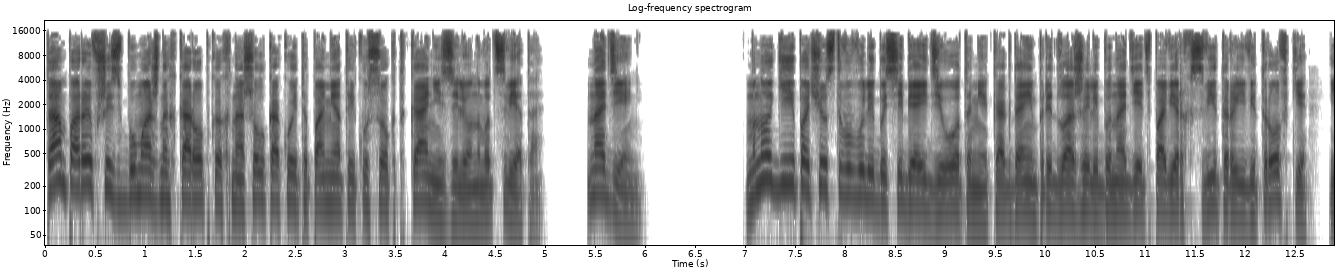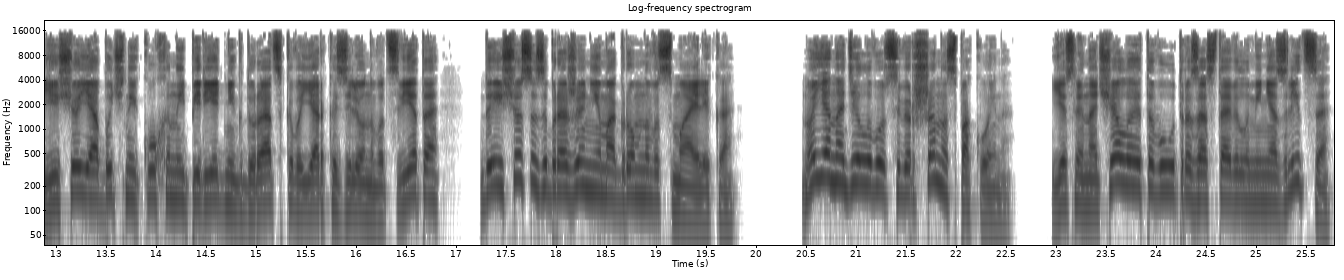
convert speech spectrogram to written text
Там, порывшись в бумажных коробках, нашел какой-то помятый кусок ткани зеленого цвета. Надень. Многие почувствовали бы себя идиотами, когда им предложили бы надеть поверх свитера и ветровки еще и обычный кухонный передник дурацкого ярко-зеленого цвета, да еще с изображением огромного смайлика. Но я надел его совершенно спокойно. Если начало этого утра заставило меня злиться,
